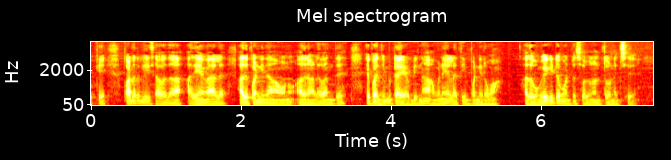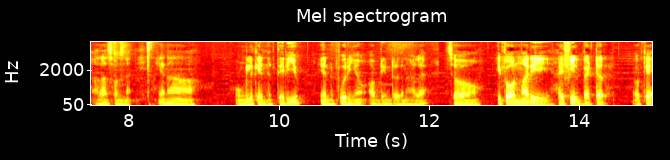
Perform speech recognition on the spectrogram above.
ஓகே. படம் ரிலீஸ் ஆகுதா? அது என் வேலை. அது பண்ணி தான் ஆகணும். அதனால வந்து இப்போ பஞ்சு மிட்டாய் அப்படின்னா அவனே எல்லாத்தையும் பண்ணிடுவான். அதை உங்ககிட்ட மட்டும் சொல்லணும்னு தோணுச்சு. அதான் சொன்னேன். ஏன்னா உங்களுக்கு என்ன தெரியும் என்ன புரியும் அப்படின்றதுனால. ஸோ இப்போ ஒரு மாதிரி ஐ ஃபீல் பெட்டர் ஓகே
